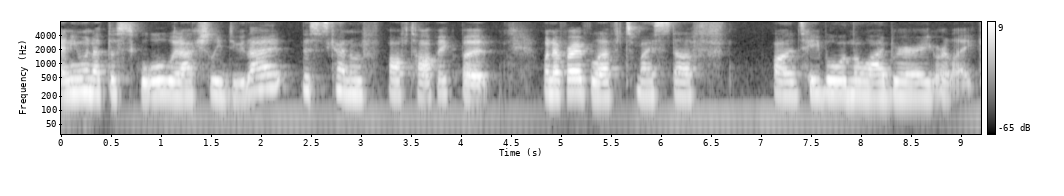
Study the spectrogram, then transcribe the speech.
anyone at the school would actually do that. This is kind of off topic, but whenever I've left my stuff on a table in the library or like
